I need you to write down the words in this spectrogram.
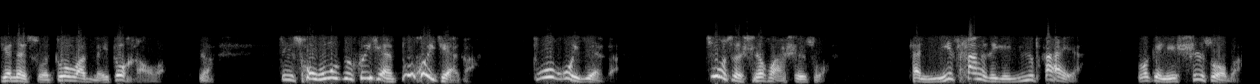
现在说多完美多好啊，是吧？这个从红会先不会这个，不会这个，就是实话实说。看你唱这个鱼派呀，我跟你实说吧，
